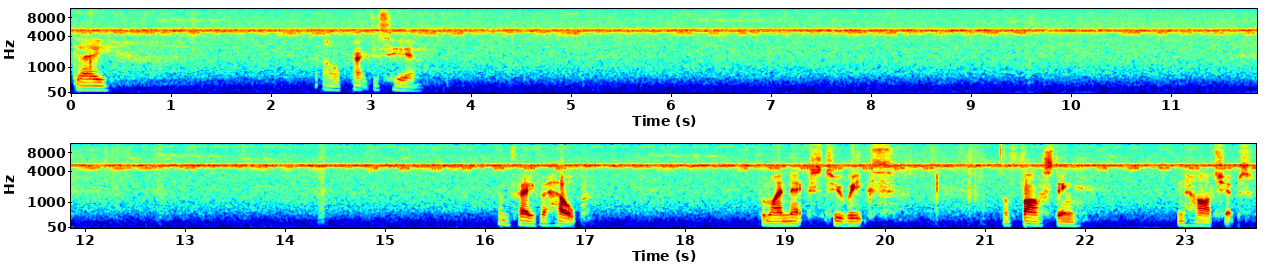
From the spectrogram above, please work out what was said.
Today I'll practice here. And pray for help for my next two weeks of fasting and hardships.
